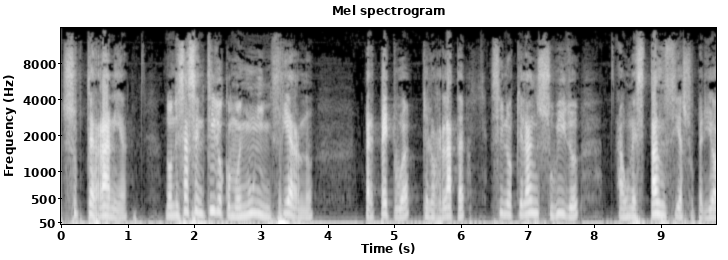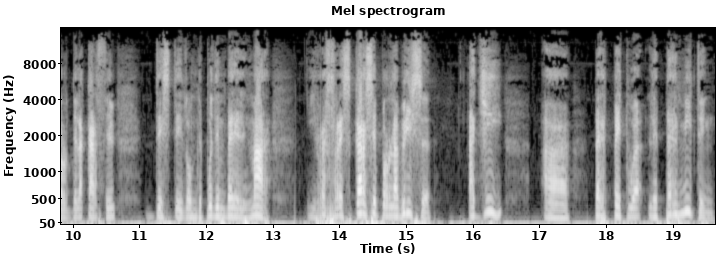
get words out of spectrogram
subterránea, donde se ha sentido como en un infierno perpetua, que lo relata, sino que la han subido a una estancia superior de la cárcel, desde donde pueden ver el mar y refrescarse por la brisa. Allí a Perpetua le permiten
